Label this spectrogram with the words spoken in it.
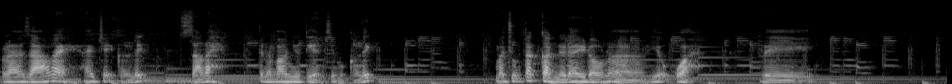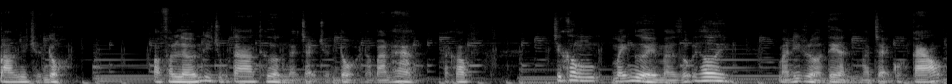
là giá rẻ hay chạy click, giá rẻ, tức là bao nhiêu tiền trên một click. Mà chúng ta cần ở đây đó là hiệu quả về bao nhiêu chuyển đổi. Và phần lớn thì chúng ta thường là chạy chuyển đổi là bán hàng, phải không? Chứ không mấy người mà dỗi hơi, mà đi rửa tiền mà chạy quảng cáo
